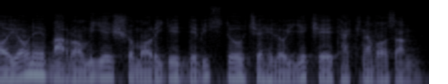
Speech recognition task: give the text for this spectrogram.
پایان برنامه شماره 241 تکنوازان.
